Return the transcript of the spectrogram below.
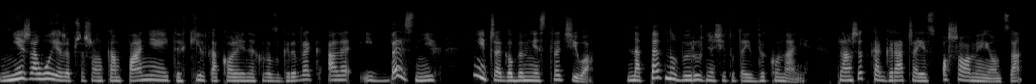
Nie żałuję, że przeszłam kampanię i tych kilka kolejnych rozgrywek, ale i bez nich niczego bym nie straciła. Na pewno wyróżnia się tutaj wykonanie. Planszetka gracza jest oszałamiająca,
